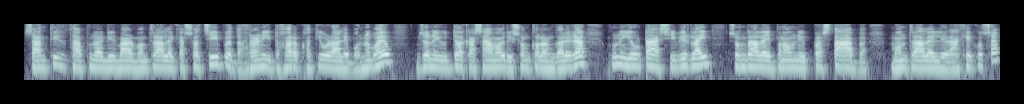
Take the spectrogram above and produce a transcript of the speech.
शान्ति तथा पुनर्निर्माण मन्त्रालयका सचिव धरणीधर खतिवड़ाले भन्नुभयो जनयुद्धका सामग्री संकलन गरेर कुनै एउटा शिविरलाई संग्रहालय बनाउने प्रस्ताव मन्त्रालयले राखेको छ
